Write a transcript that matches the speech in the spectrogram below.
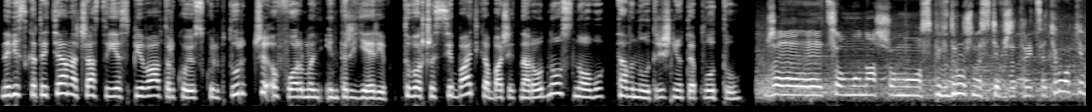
Невістка Тетяна часто є співавторкою скульптур чи оформлень інтер'єрів. Творчості батька бачить народну основу та внутрішню теплоту. Вже цьому нашому співдружності вже 30 років.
